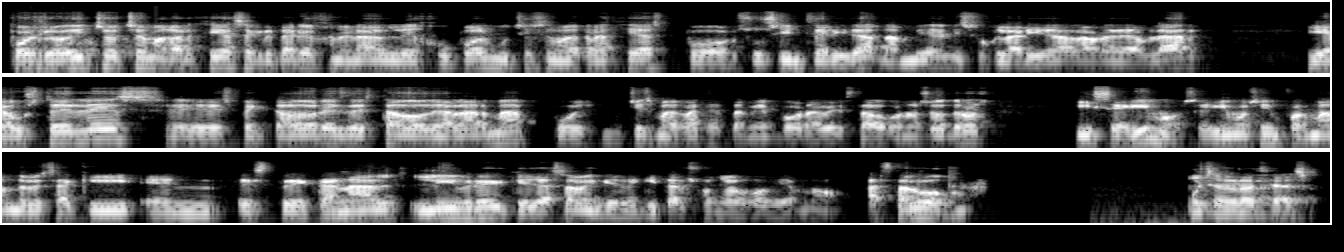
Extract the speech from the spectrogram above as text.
Pues lo dicho, Chema García, secretario general de Jupol, muchísimas gracias por su sinceridad también y su claridad a la hora de hablar. Y a ustedes, eh, espectadores de estado de alarma, pues muchísimas gracias también por haber estado con nosotros. Y seguimos, seguimos informándoles aquí en este canal libre que ya saben que le quita el sueño al gobierno. Hasta luego. Muchas gracias.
